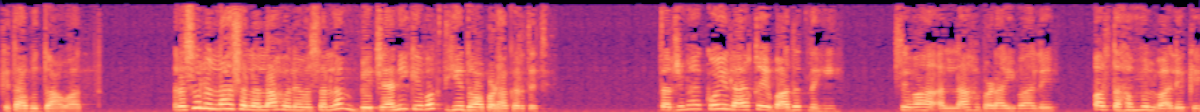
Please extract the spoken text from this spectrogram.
کتاب الدعوات. رسول اللہ صلی اللہ علیہ وسلم بے چینی کے وقت یہ دعا پڑھا کرتے تھے۔ ترجمہ کوئی لائق عبادت نہیں، سوا اللہ بڑائی والے اور تحمل والے کے۔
